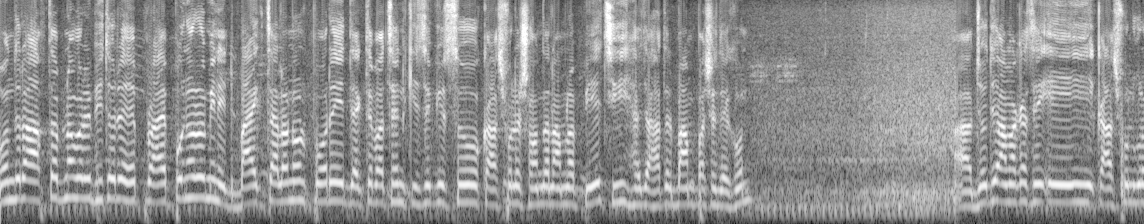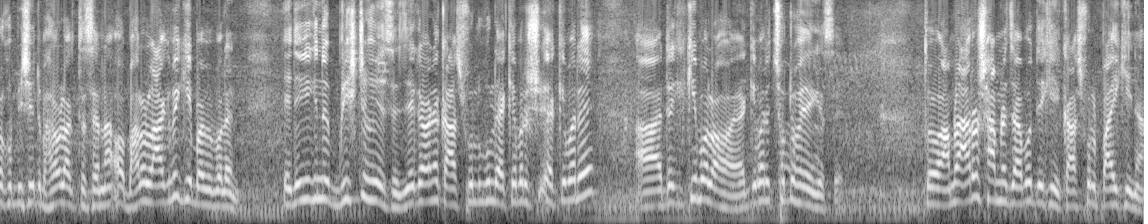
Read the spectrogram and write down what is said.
বন্ধুরা, আফতাবনগরের ভিতরে প্রায় পনেরো মিনিট বাইক চালানোর পরে দেখতে পাচ্ছেন কিছু কিছু কাশফুলের সন্ধান আমরা পেয়েছি। হাতের বাম পাশে দেখুন। যদিও আমার কাছে এই কাশফুলগুলো খুব বেশি ভালো লাগতেছে না। ও, ভালো লাগবে কীভাবে বলেন? এদিকে কিন্তু বৃষ্টি হয়েছে, যে কারণে কাশফুলগুলো একেবারে একেবারে এটাকে কী বলা হয়? একেবারে ছোট হয়ে গেছে। তো আমরা আরও সামনে যাব, দেখি কাশফুল পাই কি না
